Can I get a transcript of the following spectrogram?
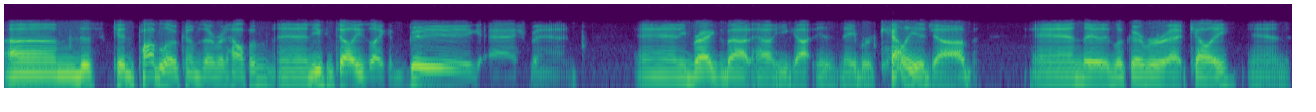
Um, this kid Pablo comes over to help him, and you can tell he's like a big Ash fan. And he brags about how he got his neighbor Kelly a job, and they look over at Kelly and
